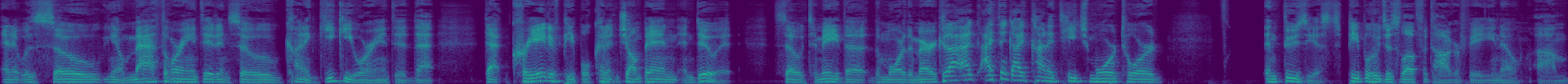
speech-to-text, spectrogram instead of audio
and it was so you know math oriented and so kind of geeky oriented that that creative people couldn't jump in and do it. So to me, the the more the merrier. Because I I think I kind of teach more toward enthusiasts, people who just love photography, you know, um,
